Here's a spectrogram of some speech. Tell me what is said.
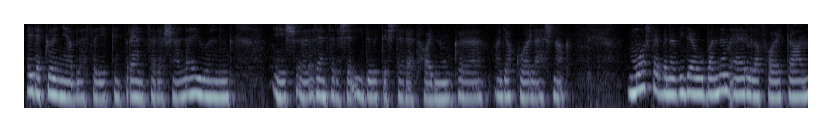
egyre könnyebb lesz egyébként rendszeresen leülnünk, és rendszeresen időt és teret hagynunk a gyakorlásnak. Most ebben a videóban nem erről a fajta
